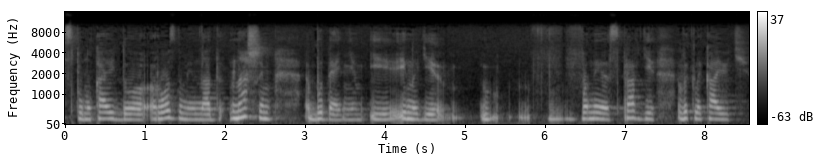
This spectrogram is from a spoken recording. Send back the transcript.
спонукають до роздумів над нашим буденням. І іноді вони справді викликають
